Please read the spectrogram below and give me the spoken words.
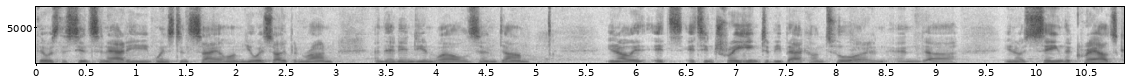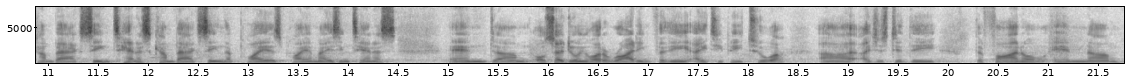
there was the Cincinnati, Winston-Salem, US Open run, and then Indian Wells. And, um, you know, it, it's, it's intriguing to be back on tour and, and uh, you know, seeing the crowds come back, seeing tennis come back, seeing the players play amazing tennis and um, also doing a lot of writing for the ATP Tour. Uh, I just did the the final in um,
